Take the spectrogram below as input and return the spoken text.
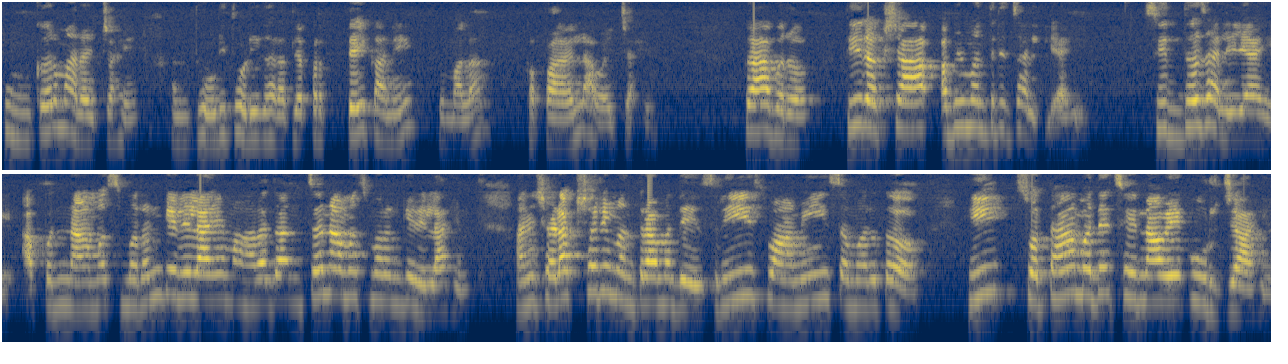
फुंकर मारायची आहे आणि थोडी थोडी घरातल्या प्रत्येकाने तुम्हाला कपाळाला लावायची आहे. का बरं? ती रक्षा अभिमंत्रित झालेली आहे सिद्ध झालेली आहे. आपण नामस्मरण केलेलं आहे महाराजांचं नामस्मरण केलेलं आहे. आणि षडाक्षरी मंत्रामध्ये श्री स्वामी समर्थ ही स्वतःमध्येच हे नाव एक ऊर्जा आहे.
